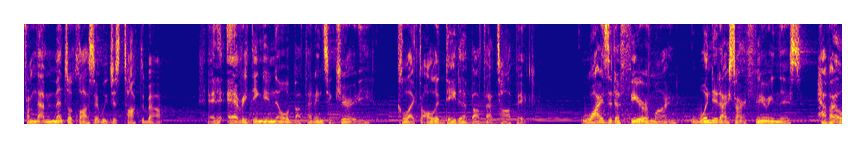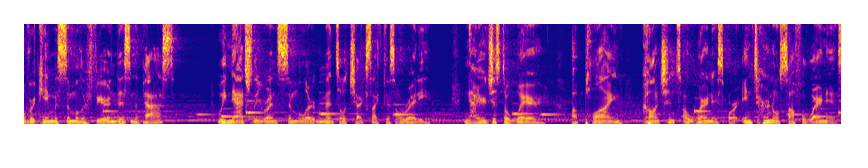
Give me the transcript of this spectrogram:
from that mental closet we just talked about and everything you know about that insecurity. Collect all the data about that topic. Why is it a fear of mine? When did I start fearing this? Have I overcame a similar fear in this in the past? We naturally run similar mental checks like this already. Now you're just aware, applying conscious awareness or internal self awareness.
